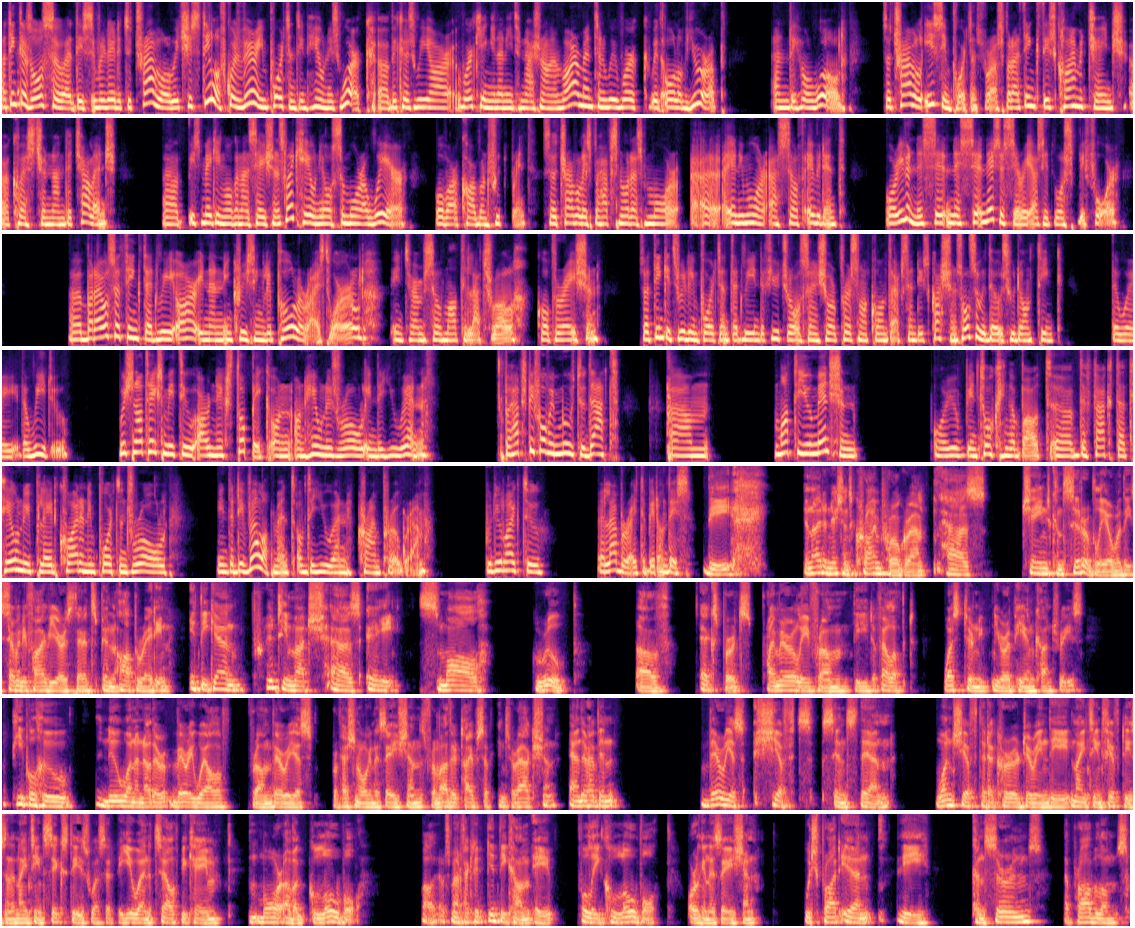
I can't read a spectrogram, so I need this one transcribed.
I think there's also uh, this related to travel, which is still, of course, very important in Heuni's work uh, because we are working in an international environment and we work with all of Europe and the whole world. So travel is important for us, but I think this climate change uh, question and the challenge uh, is making organizations like Heuni also more aware of our carbon footprint. So travel is perhaps not as more uh, anymore as self-evident or even nece- nece- necessary as it was before. Uh, but I also think that we are in an increasingly polarized world in terms of multilateral cooperation. So I think it's really important that we in the future also ensure personal contacts and discussions also with those who don't think the way that we do. Which now takes me to our next topic on, on Heuni's role in the UN. Perhaps before we move to that, um, Matti, you mentioned or you've been talking about uh, the fact that Heuni played quite an important role in the development of the UN crime program. Would you like to elaborate a bit on this? The United Nations Crime Program has changed considerably over the 75 years that it's been operating. It began pretty much as a small group of experts, primarily from the developed Western European countries, people who knew one another very well from various professional organizations, from other types of interaction. And there have been various shifts since then. One shift that occurred during the 1950s and the 1960s was that the UN itself became more of a global, well, as a matter of fact, it did become a fully global organization, which brought in the concerns, the problems,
